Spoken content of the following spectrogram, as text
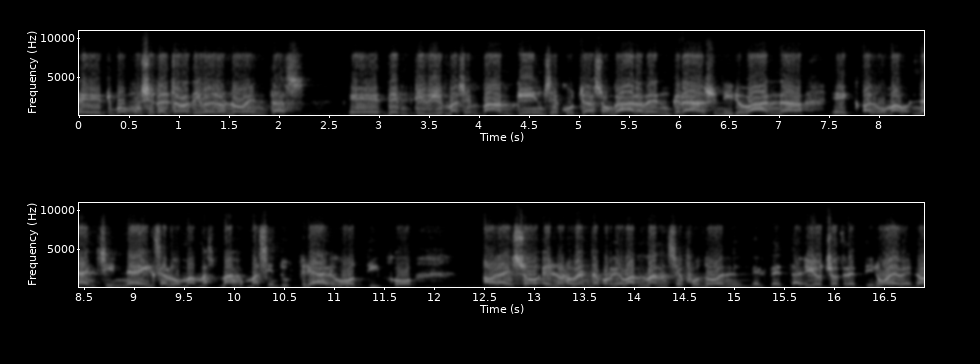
eh, tipo música alternativa de los noventas eh, de MTV, Smashing Pumpkins, se escucha Garden, Grunge, Nirvana, eh, algo más, Nancy Nails, algo más, más, más, industrial, gótico. Ahora, eso en los 90, porque Batman se fundó en el 38, 39, ¿no?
